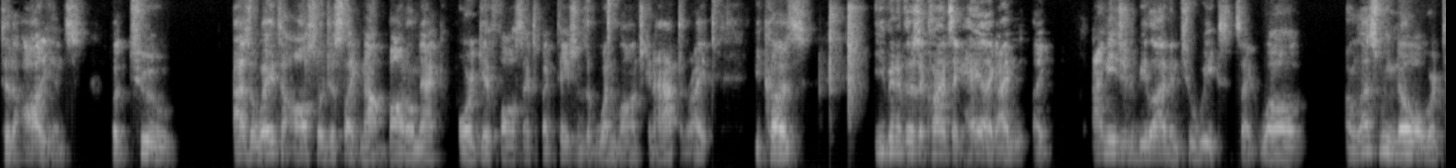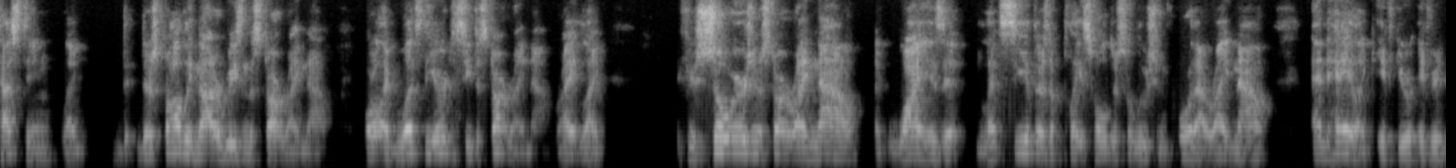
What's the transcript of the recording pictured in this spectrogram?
to the audience, but two, as a way to also just like not bottleneck or give false expectations of when launch can happen, right? Because even if there's a client like, hey, like I like I need you to be live in two weeks, it's like, well, unless we know what we're testing, like th- there's probably not a reason to start right now. Or like, what's the urgency to start right now, right? Like, if you're so urgent to start right now, like, why is it? Let's see if there's a placeholder solution for that right now. And hey, like, if you're if you're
